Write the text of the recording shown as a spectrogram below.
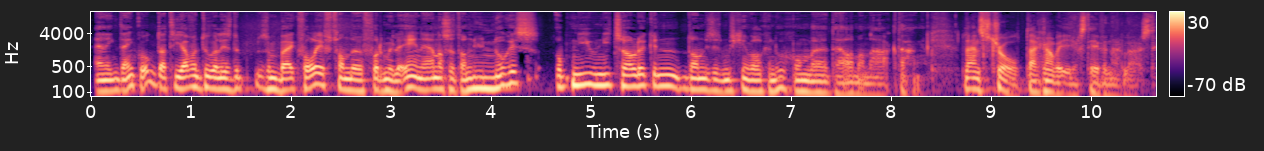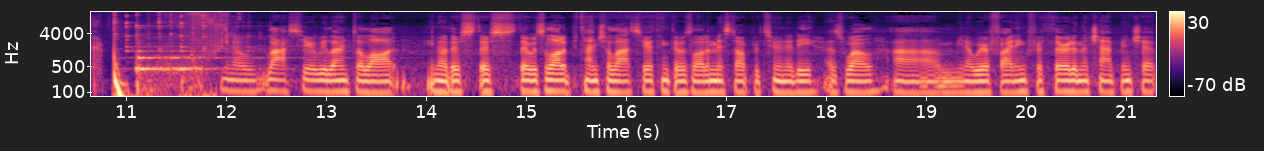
En ik denk ook dat hij af en toe wel eens de, zijn buik vol heeft van de Formule 1. Hè. En als het dan nu nog eens opnieuw niet zou lukken, dan is het misschien wel genoeg om het helemaal na te hangen. Lance Stroll, daar gaan we eerst even naar luisteren. You know, last year we learned a lot. You know, there's there's there was a lot of potential last year. I think there was a lot of missed opportunity as well. Um, you know, we were fighting for third in the championship.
